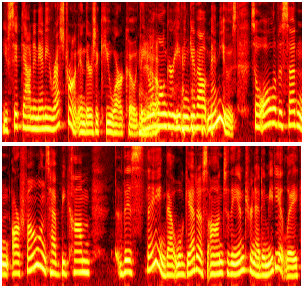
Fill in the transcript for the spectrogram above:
You sit down in any restaurant and there's a QR code. They no longer even give out menus. So all of a sudden, our phones have become this thing that will get us onto the internet immediately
